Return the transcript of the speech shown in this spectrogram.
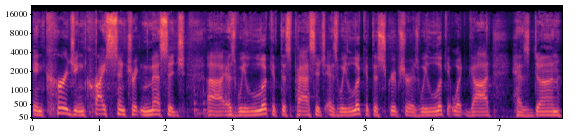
encouraging Christ centric message uh, as we look at this passage, as we look at this scripture, as we look at what God has done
